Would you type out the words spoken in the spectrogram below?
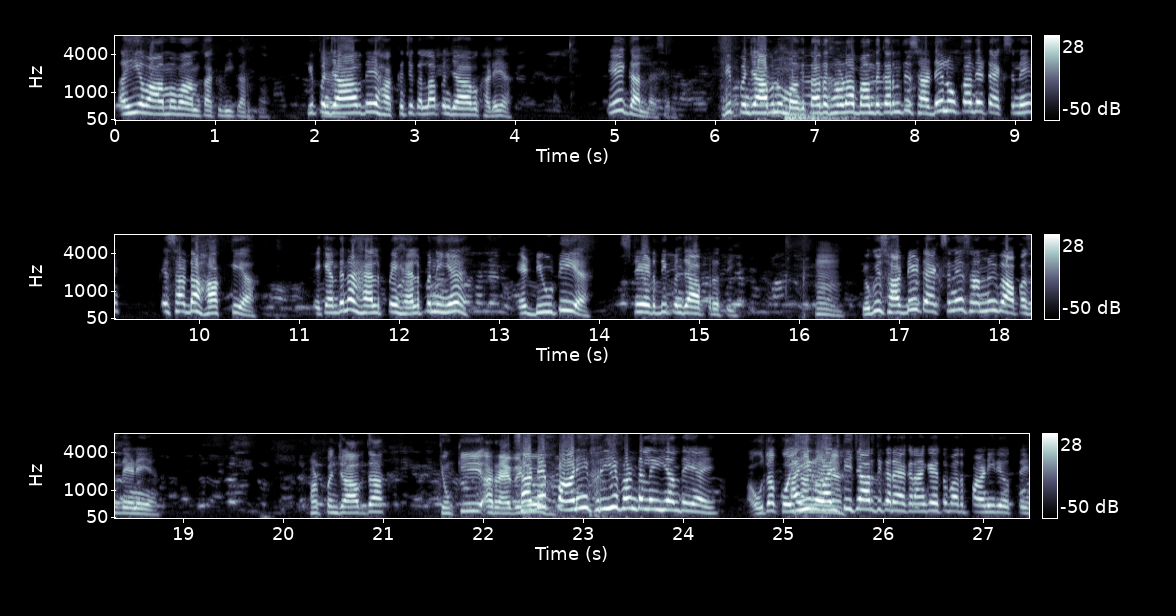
ਅਸੀਂ ਆਵਾਮ ਆਵਾਮ ਤੱਕ ਵੀ ਕਰਤਾ। ਕਿ ਪੰਜਾਬ ਦੇ ਹੱਕ 'ਚ ਕੱਲਾ ਪੰਜਾਬ ਖੜਿਆ ਇਹ ਗੱਲ ਹੈ ਸਿਰਫ। ਵੀ ਪੰਜਾਬ ਨੂੰ ਮੰਗਤਾ ਦਿਖਾਉਣਾ ਬੰਦ ਕਰਨ ਤੇ ਸਾਡੇ ਲੋਕਾਂ ਦੇ ਟੈਕਸ ਨੇ ਇਹ ਸਾਡਾ ਹੱਕ ਆ। ਇਹ ਕਹਿੰਦੇ ਨਾ ਹੈਲਪ ਇਹ ਹੈਲਪ ਨਹੀਂ ਹੈ ਇਹ ਡਿਊਟੀ ਹੈ ਸਟੇਟ ਦੀ ਪੰਜਾਬ ਪ੍ਰਤੀ। ਹੂੰ। ਕਿਉਂਕਿ ਸਾਡੇ ਟੈਕਸ ਨੇ ਸਾਨੂੰ ਹੀ ਵਾਪਸ ਦੇਣੇ ਆ। ਹੁਣ ਪੰਜਾਬ ਦਾ ਕਿਉਂਕਿ ਰੈਵਨਿਊ ਸਾਡੇ ਪਾਣੀ ਫ੍ਰੀ ਫੰਡ ਲਈ ਜਾਂਦੇ ਆ ਇਹ। ਉਹਦਾ ਕੋਈ ਅਸੀਂ ਰਾਇਲਟੀ ਚਾਰਜ ਕਰਿਆ ਕਰਾਂਗੇ ਇਹ ਤੋਂ ਬਾਅਦ ਪਾਣੀ ਦੇ ਉੱਤੇ।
